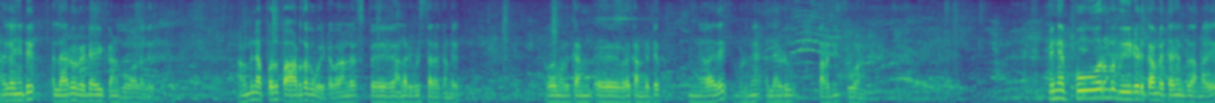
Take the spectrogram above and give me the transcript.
അത് കഴിഞ്ഞിട്ട് എല്ലാവരും റെഡി ആയിക്കാണ് പോകാനുള്ളത്. നമ്മൾ പിന്നെ അപ്പുറത്ത് പാടത്തൊക്കെ പോയിട്ട്. അപ്പോൾ നല്ല നല്ല അടിപൊളി സ്ഥലമൊക്കെ ഉണ്ട്. അപ്പോൾ നമ്മൾ കണ്ട് ഇവിടെ കണ്ടിട്ട് അതായത് ഇവിടുന്ന് എല്ലാവരോടും പറഞ്ഞ് പോവാണ്. പിന്നെ പോരുമ്പോൾ വീഡിയോ എടുക്കാൻ പറ്റാന്ന് പറഞ്ഞത്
